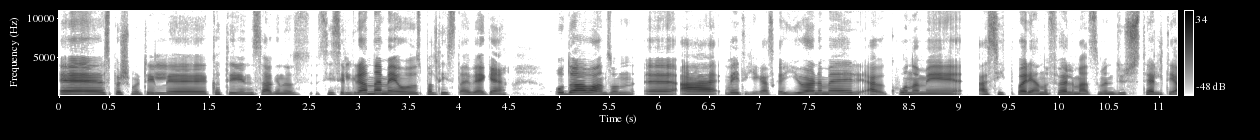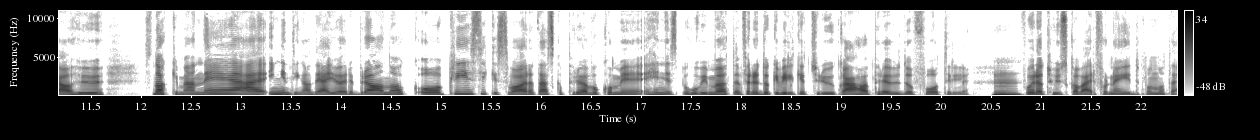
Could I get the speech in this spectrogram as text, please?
eh, spørsmål til eh, Katrin Sagen og Sissel Gran. De er jo spaltister i VG. Og da var han sånn eh, Jeg vet ikke hva jeg skal gjøre noe mer. Jeg, kona mi Jeg sitter bare igjen og føler meg som en dust hele tida. Hun snakker meg ned. Jeg, ingenting av det jeg gjør, er bra nok. Og please, ikke svar at jeg skal prøve å komme hennes behov i møte, for dere vil ikke tro hva jeg har prøvd å få til Mm, for at hun skal være fornøyd, på en måte.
